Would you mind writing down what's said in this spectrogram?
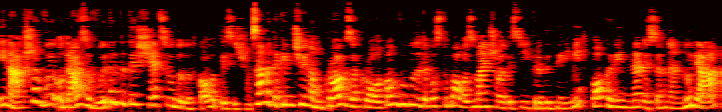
Інакше ви одразу витратите ще цю додаткову тисячу. Саме таким чином, крок за кроком, ви будете поступово зменшувати свій кредитний ліміт, поки він не досягне нуля.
